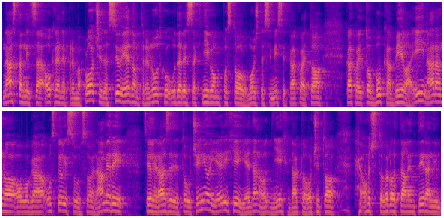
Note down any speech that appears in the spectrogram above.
nastavnica okrene prema ploči da svi u jednom trenutku udare sa knjigom po stolu. Možete si misliti kakva je to, kakva je to buka bila. I naravno ovoga, uspjeli su u svojoj namjeri cijeli razred je to učinio jer ih je jedan od njih, dakle očito, očito vrlo talentirani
